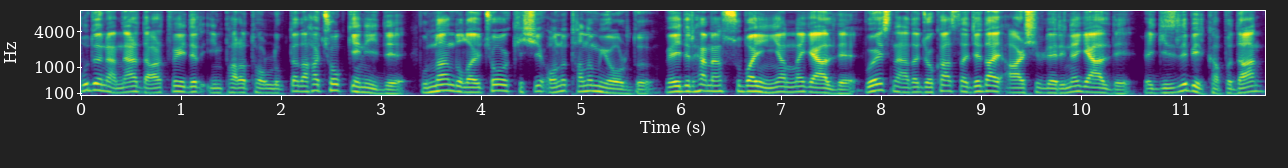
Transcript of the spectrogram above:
Bu dönemler Darth Vader imparatorlukta daha çok yeniydi. Bundan dolayı çoğu kişi onu tanımıyordu. Vader hemen subayın yanına geldi. Bu esnada Jocasta Jedi arşivlerine geldi ve gizli bir kapıdan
